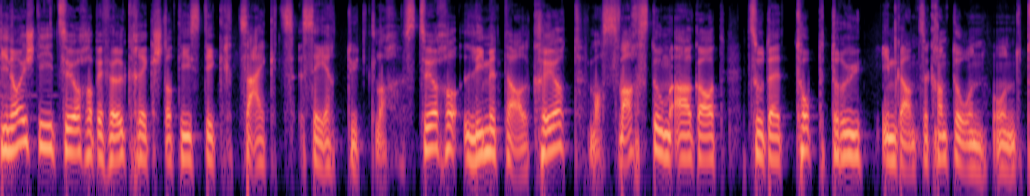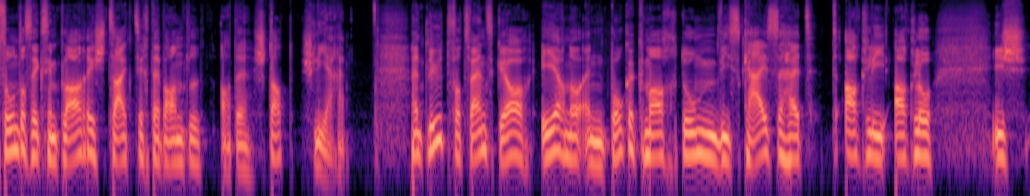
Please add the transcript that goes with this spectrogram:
Die neueste Zürcher Bevölkerungsstatistik zeigt es sehr deutlich. Das Zürcher Limmental gehört, was das Wachstum angeht, zu den Top 3 im ganzen Kanton. Und besonders exemplarisch zeigt sich der Wandel an der Stadt Schlieren. Haben die Leute vor 20 Jahren eher noch einen Bogen gemacht, um, wie es geheissen hat, die Agli Aglo, ist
